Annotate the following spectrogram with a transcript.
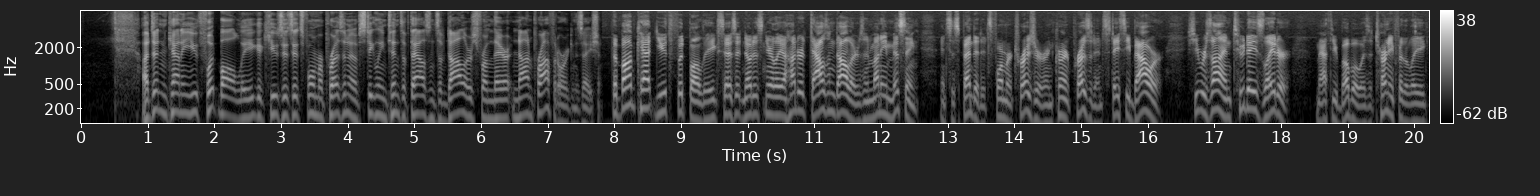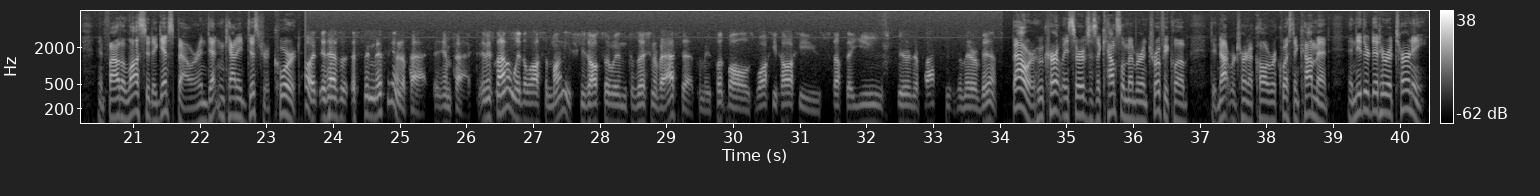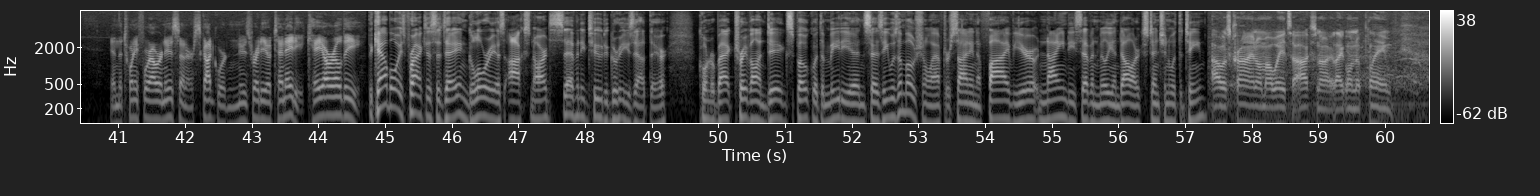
A Denton County Youth Football League accuses its former president of stealing tens of thousands of dollars from their nonprofit organization. The Bobcat Youth Football League says it noticed nearly $100,000 in money missing and suspended its former treasurer and current president, Stacy Bauer. She resigned two days later. Matthew Bobo is attorney for the league and filed a lawsuit against Bauer in Denton County District Court. Oh, it, it has a, a significant impact, impact. And it's not only the loss of money, she's also in possession of assets. I mean, footballs, walkie talkies, stuff they use during their practices and their events. Bauer, who currently serves as a council member in Trophy Club, did not return a call requesting comment, and neither did her attorney. In the 24 hour news center, Scott Gordon, News Radio 1080, KRLD. The Cowboys practice today in glorious Oxnard, 72 degrees out there. Cornerback Trevon Diggs spoke with the media and says he was emotional after signing a five year, $97 million extension with the team. I was crying on my way to Oxnard, like on the plane.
